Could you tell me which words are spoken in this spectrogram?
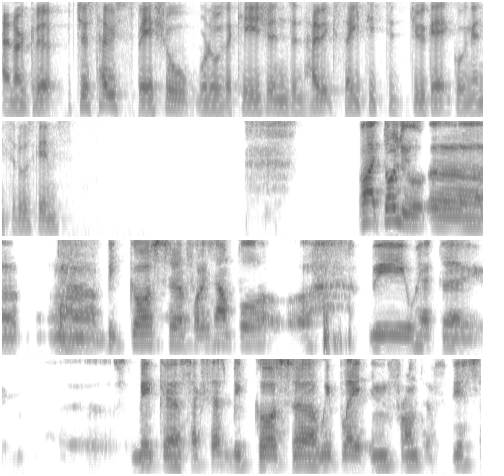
in our group. Just how special were those occasions and how excited did you get going into those games? Well, I told you uh, uh, because, uh, for example, uh, we had a big uh, success because uh, we played in front of these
